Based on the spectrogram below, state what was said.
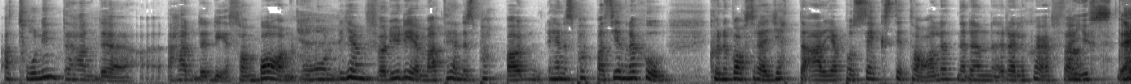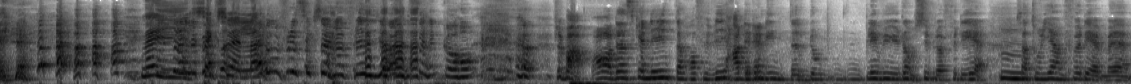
att hon inte hade, hade det som barn. Och hon jämförde ju det med att hennes pappa hennes pappas generation kunde vara sådär jättearga på 60-talet när den religiösa... Ja, just det. Nej, sexuella. För sexuella frigörelsen kom. Så bara, ja den ska ni inte ha för vi hade den inte. Blev ju de sura för det. Mm. Så att hon jämför det med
